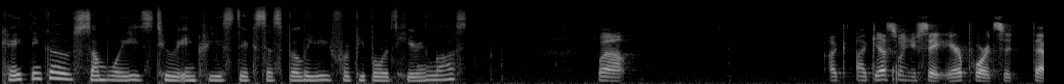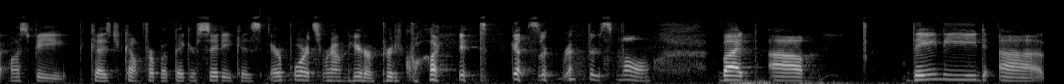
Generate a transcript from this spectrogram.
can you think of some ways to increase the accessibility for people with hearing loss? Well, I, I guess when you say airports, it, that must be because you come from a bigger city, because airports around here are pretty quiet because they're rather small. But um, they need uh,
